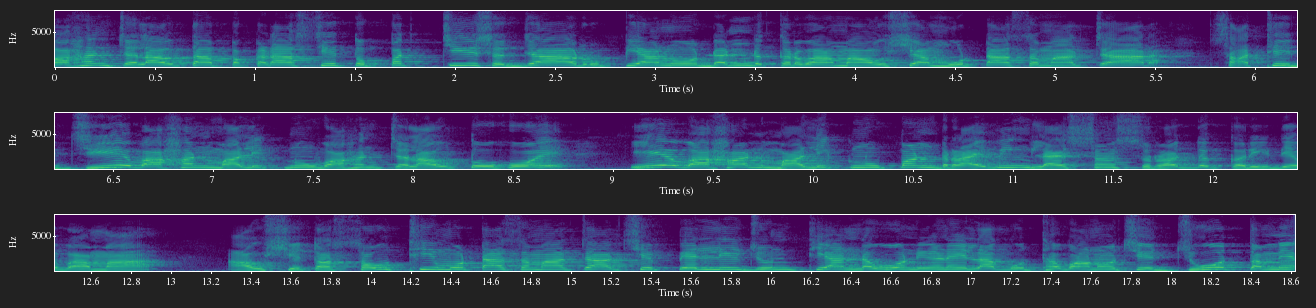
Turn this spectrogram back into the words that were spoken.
વાહન ચલાવતા પકડાશે તો પચીસ હજાર રૂપિયાનો દંડ કરવામાં આવશે. મોટા સમાચાર સાથે જે વાહન માલિકનું વાહન ચલાવતો હોય, એ વાહન માલિકનું પણ ડ્રાઇવિંગ લાયસન્સ રદ કરી દેવામાં આવશે. તો સૌથી મોટા સમાચાર છે, પહેલી જૂનથી આ નવો નિર્ણય લાગુ થવાનો છે. જો તમે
